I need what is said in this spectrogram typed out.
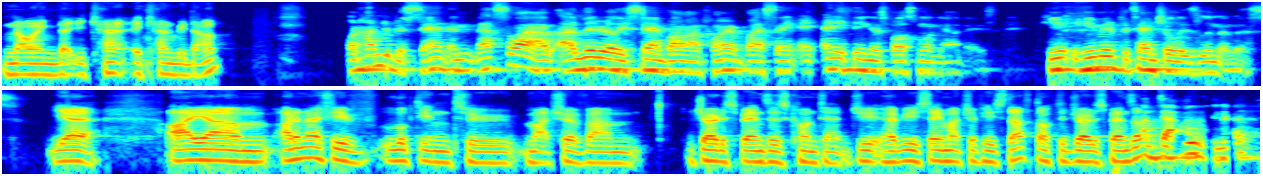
knowing that you can it can be done. 100%. And that's why I, I, literally stand by my point by saying anything is possible nowadays. human potential is limitless. Yeah. I um I don't know if you've looked into much of um Joe Dispenza's content. Do you have you seen much of his stuff, Dr. Joe Dispenza? I've dabbled in it.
